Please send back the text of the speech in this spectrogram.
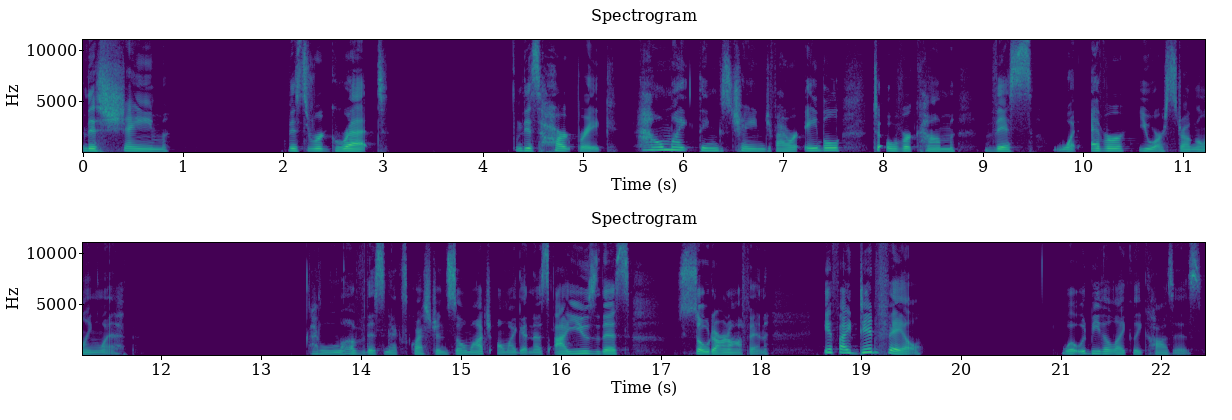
this shame, this regret, this heartbreak? How might things change if I were able to overcome this, whatever you are struggling with? I love this next question so much. Oh my goodness. I use this so darn often. If I did fail, what would be the likely causes?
